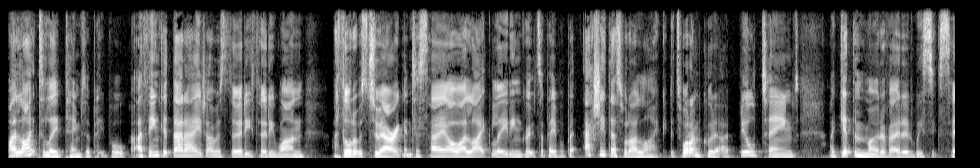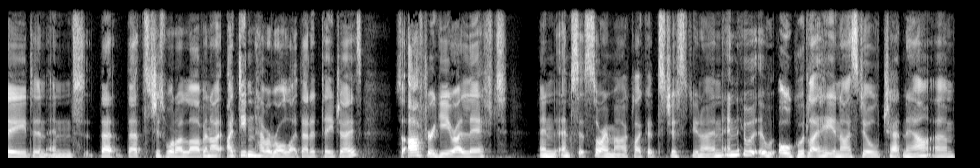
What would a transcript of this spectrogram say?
I like to lead teams of people. I think at that age, I was 30, 31. I thought it was too arrogant to say, oh, I like leading groups of people. But actually, that's what I like. It's what I'm good at. I build teams, I get them motivated, we succeed. And, and that that's just what I love. And I, I didn't have a role like that at DJs. So after a year, I left and and said, sorry, Mark, like it's just, you know, and, and it, it all good. Like he and I still chat now. Um,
